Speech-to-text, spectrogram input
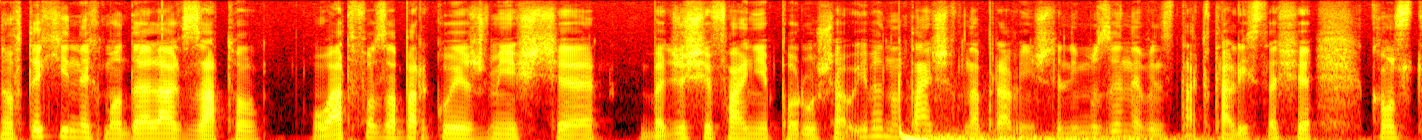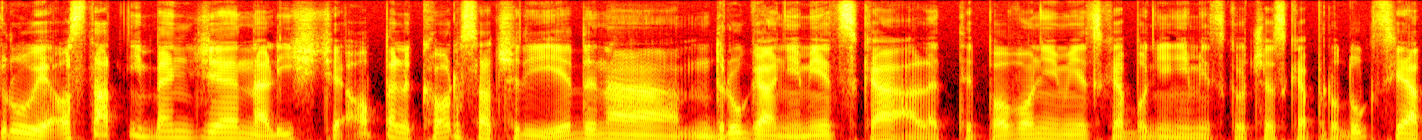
No w tych innych modelach za to Łatwo zaparkujesz w mieście, będziesz się fajnie poruszał i będą tańsze w naprawie niż te limuzyny, więc tak ta lista się konstruuje. Ostatni będzie na liście Opel Corsa, czyli jedyna, druga niemiecka, ale typowo niemiecka, bo nie niemiecko-czeska produkcja.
